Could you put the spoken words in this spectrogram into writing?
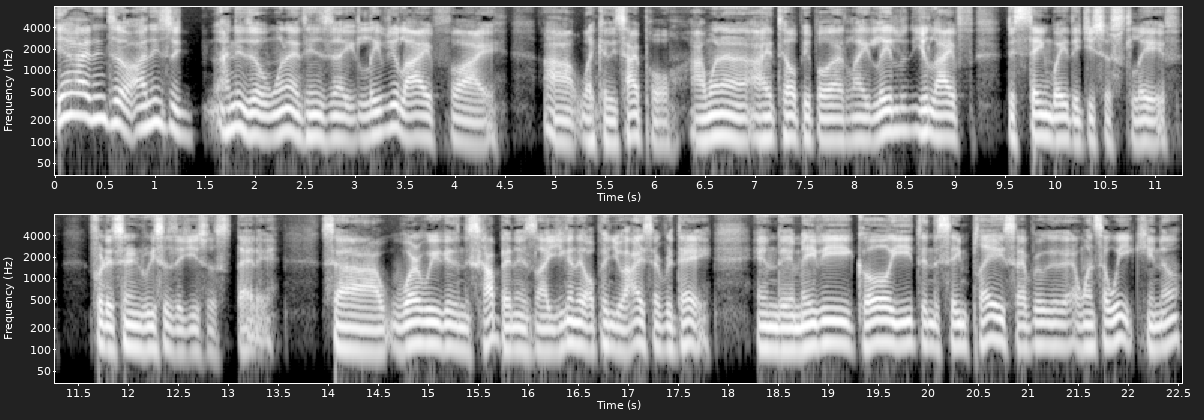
Yeah, I think so. I think so. I think so. One of the things like live your life like uh, like a disciple. I wanna. I tell people that like live your life the same way that Jesus lived for the same reasons that Jesus did it. So where we're going to happen is like you're gonna open your eyes every day, and then maybe go eat in the same place every once a week. You know,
